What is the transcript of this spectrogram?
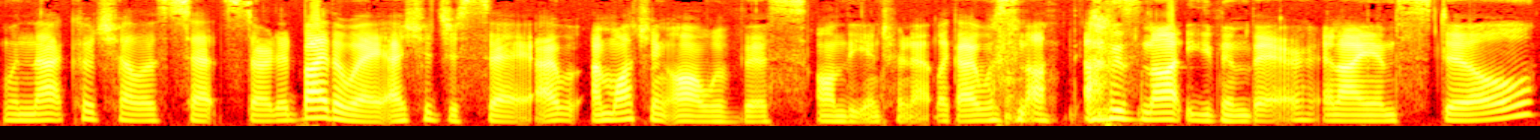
when that Coachella set started. By the way, I should just say I, am watching all of this on the internet. Like I was not, I was not even there, and I am still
